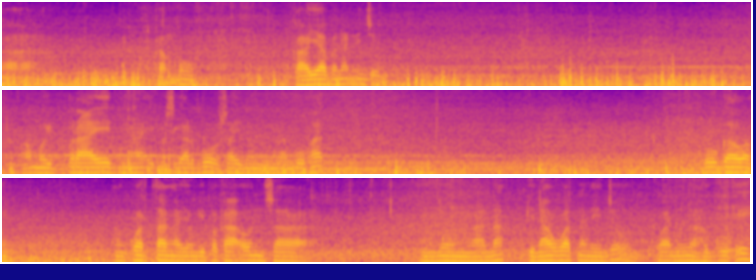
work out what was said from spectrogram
ah kamo. Kaya pa na ninyo amoy pride nga ipasigarbo sa inyong buhat. Bugaw ang ang kwarta nga yung ipakaon sa inyong anak. Kinawat na ninyo. Wa ninyo hagui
